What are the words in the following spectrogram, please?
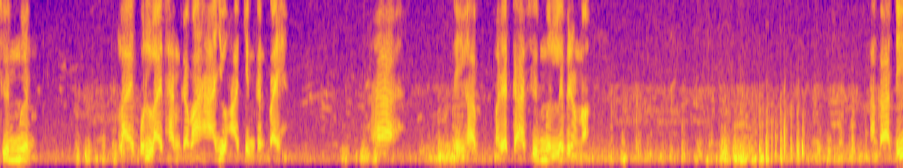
ชื่นมื่นหลายคนหลายท่านก็มาหาอยู่หากินกันไป อ่า นี่ครับบรรยากาศชื่นมื่นเลยพี่น้องเนาะอากาศดี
